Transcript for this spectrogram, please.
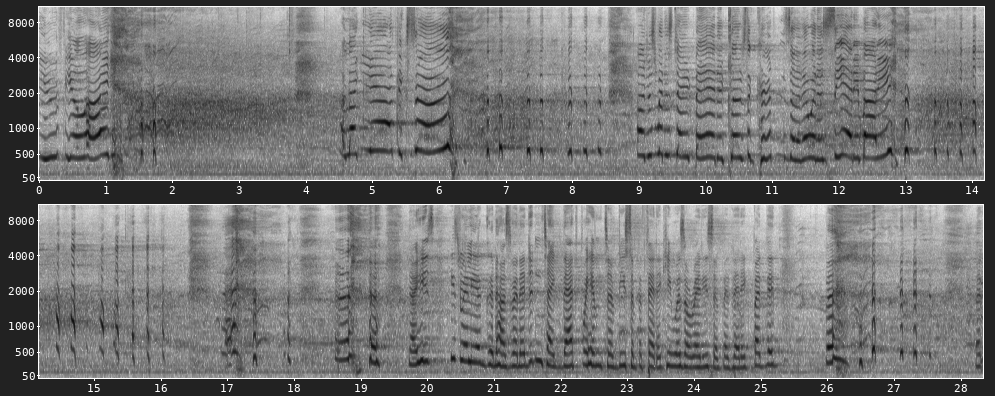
you feel like? I'm like, think so. I just want to stay in bed and close the curtains and I don't want to see anybody. no, he's, he's really a good husband. It didn't take that for him to be sympathetic. He was already sympathetic. But, then, but, but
